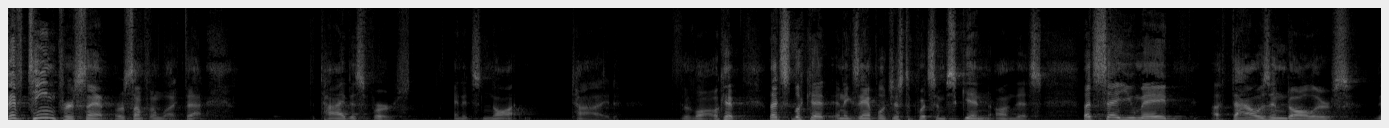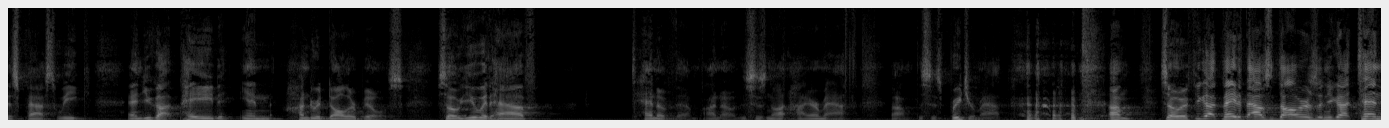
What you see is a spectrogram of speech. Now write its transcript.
15% or something like that." The tithe is first, and it's not tied to the law. Okay, let's look at an example just to put some skin on this. Let's say you made $1,000 this past week, and you got paid in $100 bills. So you would have 10 of them. I know, this is not higher math, um, this is preacher math. um, so if you got paid $1,000 and you got 10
